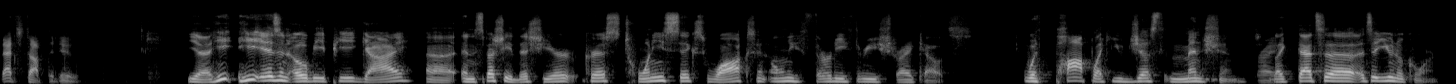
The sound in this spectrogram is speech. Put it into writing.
that's tough to do. Yeah, he he is an OBP guy, uh, and especially this year, Chris, 26 walks and only 33 strikeouts with pop, like you just mentioned. Right. Like that's a it's a unicorn,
